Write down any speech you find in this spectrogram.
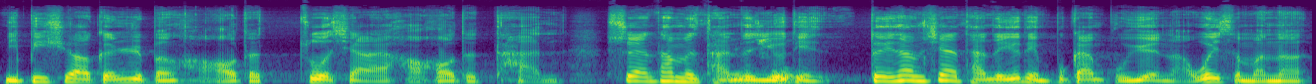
你必须要跟日本好好的坐下来，好好的谈。虽然他们谈的有点，对他们现在谈的有点不甘不愿啊。为什么呢？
